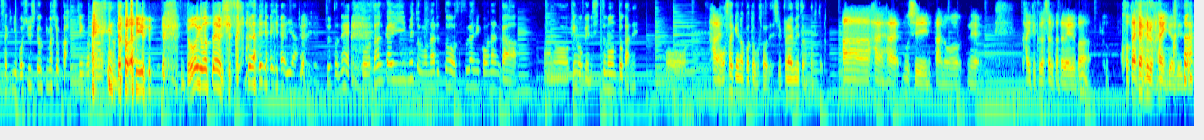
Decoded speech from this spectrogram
先に募集しておきましょうか。健吾。どういう、どういうお便りですか？いやいやいやちょっとね、こう3回目ともなると、さすがにこうなんか、あの、健吾くんへの質問とかね、こう、まはいあお。酒のこともそうですし、プライベートのこととか。ああ、はいはい。もし、あのね、書いてくださる方がいれば、答えられる範囲では全然。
